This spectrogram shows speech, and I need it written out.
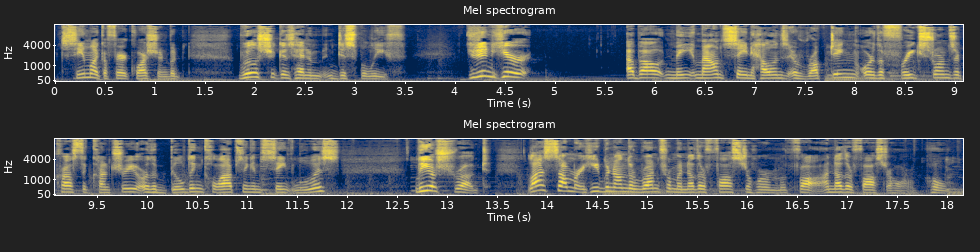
It seemed like a fair question, but Will shook his head in disbelief. You didn't hear about Mount St. Helens erupting, or the freak storms across the country, or the building collapsing in St. Louis? Leo shrugged. Last summer, he'd been on the run from another foster home. Another foster home. home.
